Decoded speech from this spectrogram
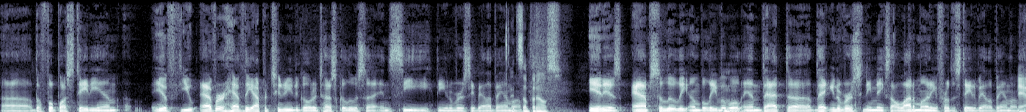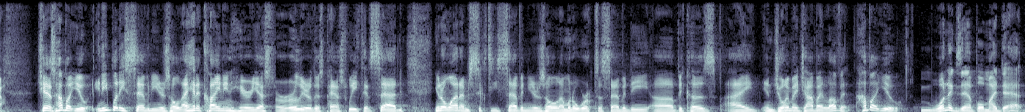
uh, the football stadium. If you ever have the opportunity to go to Tuscaloosa and see the University of Alabama, it's something else. It is absolutely unbelievable, Mm-hmm. and that uh, that university makes a lot of money for the state of Alabama. Yeah. Chaz, how about you? Anybody 70 years old? I had a client in here yes or earlier this past week that said, "You know what? I'm 67 years old. I'm going to work to 70 uh, because I enjoy my job. I love it." How about you? One example, my dad.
